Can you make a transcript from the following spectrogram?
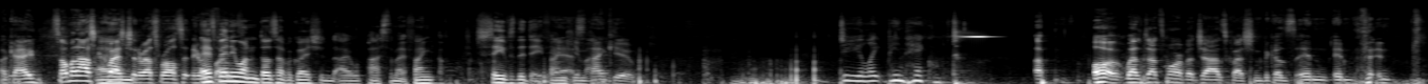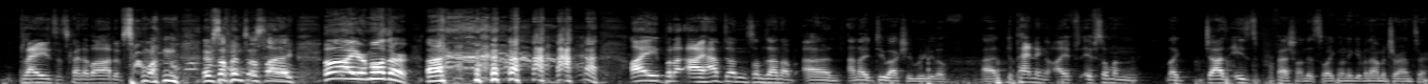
Okay. Someone ask a Um, question, or else we're all sitting here. If silence. anyone does have a question, I will pass them out. Thank. Saves the day. Thank Yes, you, man. Thank you. Do you like being heckled? Uh, oh well, that's more of a jazz question because in in in plays it's kind of odd if someone if someone just like oh your mother. Uh, I but I, I have done some stand up and, and I do actually really love uh, depending if if someone like jazz is professional in this, so I'm going to give an amateur answer.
